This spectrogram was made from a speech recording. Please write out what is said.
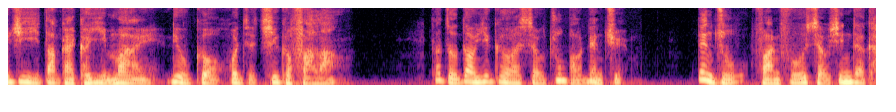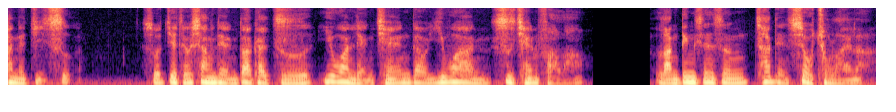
计大概可以卖六个或者七个法郎。他走到一个小珠宝店去，店主反复小心地看了几次，说这条项链大概值一万两千到一万四千法郎。朗丁先生差点笑出来了，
